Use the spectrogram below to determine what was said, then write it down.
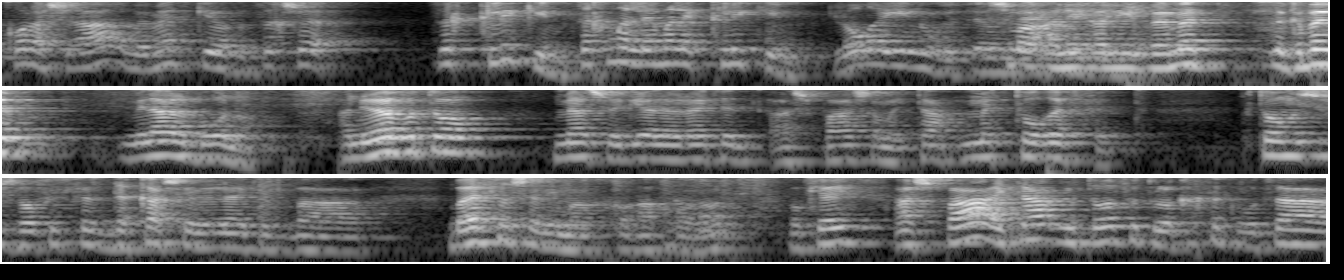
כל השאר באמת כאילו אתה צריך ש... צריך קליקים, צריך מלא מלא קליקים. לא ראינו יותר שמע, מדי אני. אני באמת, לגבי מילה על ברונו, אני אוהב אותו, מאז שהוא הגיע ליונייטד, ההשפעה שם הייתה מטורפת. בתור מישהו שלא פספס דקה של יונייטד ב... בעשר שנים האח- האחרונות, אוקיי? ההשפעה הייתה מטורפת, הוא לקח את הקבוצה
